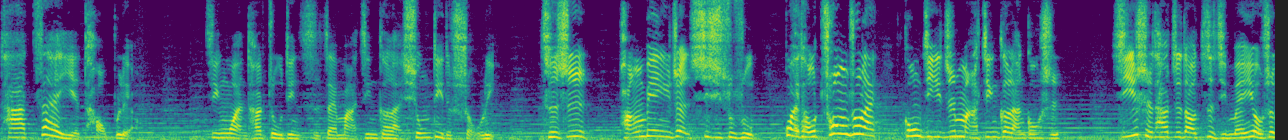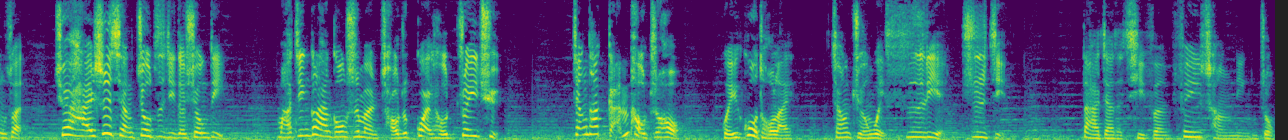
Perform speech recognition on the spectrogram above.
他再也逃不了。今晚他注定死在马金戈兰兄弟的手里。此时，旁边一阵窸窸窣窣，怪头冲出来攻击一只马金戈兰公狮。即使他知道自己没有胜算，却还是想救自己的兄弟。马金戈兰公狮们朝着怪头追去，将他赶跑之后。回过头来，将卷尾撕裂肢解，大家的气氛非常凝重。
